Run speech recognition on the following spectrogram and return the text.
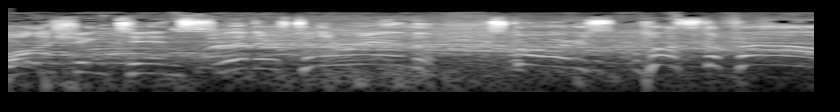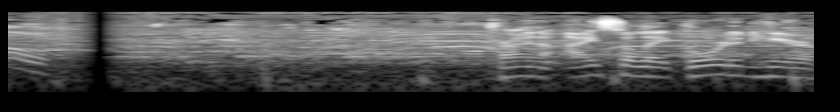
Washington slithers to the rim, scores, plus the foul. Trying to isolate Gordon here.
